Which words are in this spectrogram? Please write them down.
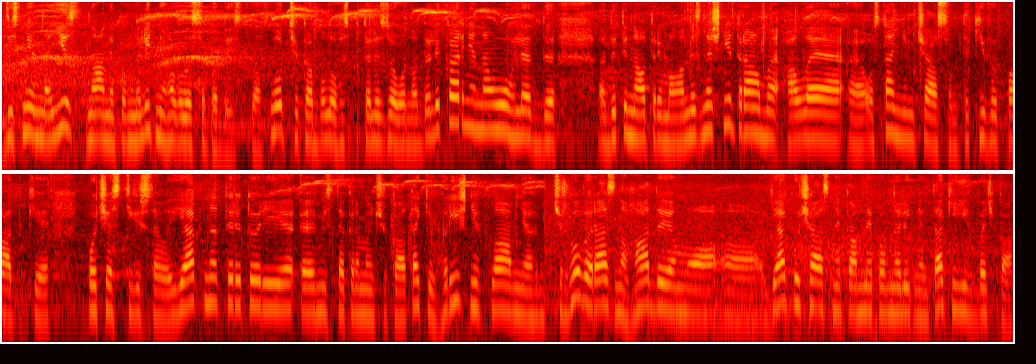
здійснив наїзд на неповнолітнього велосипедиста. Хлопчика було госпіталізовано до лікарні на огляд. Дитина отримала незначні травми, але е, останнім часом такі випадки почастішали як на території е, міста Кременчука, так і в горішніх плавнях. Черговий раз нагадуємо е, як учасникам неповнолітнім, так і їх батькам.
